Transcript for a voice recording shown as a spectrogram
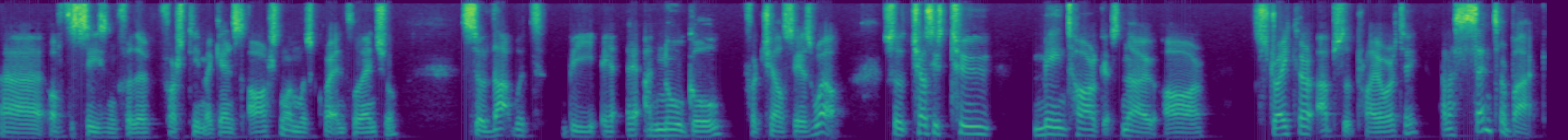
uh, of the season for the first team against Arsenal and was quite influential. So that would be a, a no go for Chelsea as well. So Chelsea's two main targets now are striker, absolute priority, and a centre back,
